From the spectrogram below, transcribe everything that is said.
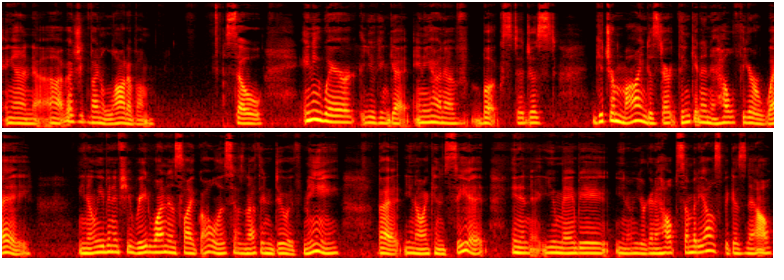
And uh, I bet you can find a lot of them. So, anywhere you can get any kind of books to just get your mind to start thinking in a healthier way. You know, even if you read one, it's like, oh, this has nothing to do with me, but, you know, I can see it. And you may be, you know, you're going to help somebody else because now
